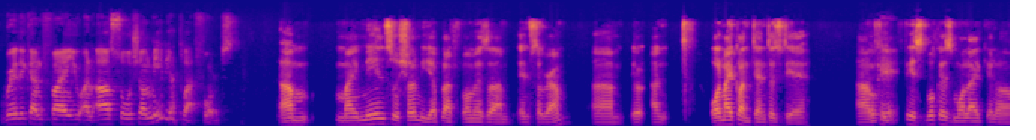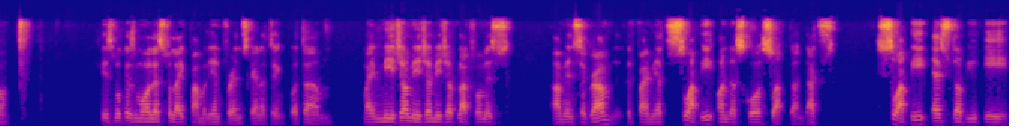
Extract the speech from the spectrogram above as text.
where they can find you on our social media platforms. Um, my main social media platform is um Instagram. Um, and all my content is there. Um, Okay. Facebook is more like you know, Facebook is more or less for like family and friends kind of thing. But um, my major, major, major platform is um Instagram. You can find me at Swappi underscore Swappton. That's Swappi S W A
